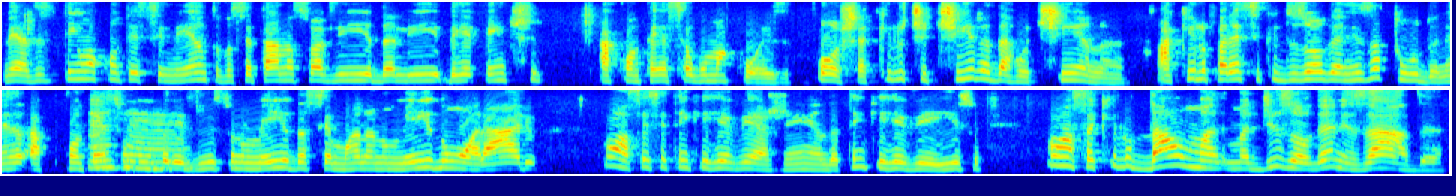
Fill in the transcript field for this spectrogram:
Né? Às vezes tem um acontecimento, você está na sua vida ali, de repente acontece alguma coisa. Poxa, aquilo te tira da rotina, aquilo parece que desorganiza tudo, né? Acontece uhum. um imprevisto no meio da semana, no meio de um horário. Nossa, aí você tem que rever a agenda, tem que rever isso. Nossa, aquilo dá uma, uma desorganizada,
